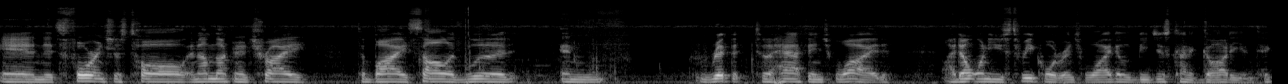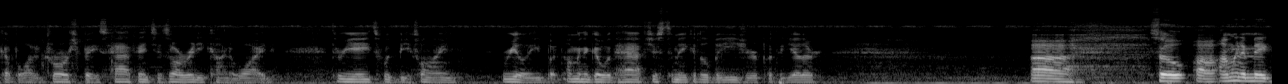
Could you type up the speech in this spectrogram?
And it's four inches tall and I'm not gonna try to buy solid wood and rip it to a half inch wide. I don't want to use three quarter inch wide. It'll be just kind of gaudy and take up a lot of drawer space. Half inch is already kind of wide. Three eighths would be fine, really, but I'm gonna go with half just to make it a little bit easier to put together. Uh, so uh, I'm going to make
